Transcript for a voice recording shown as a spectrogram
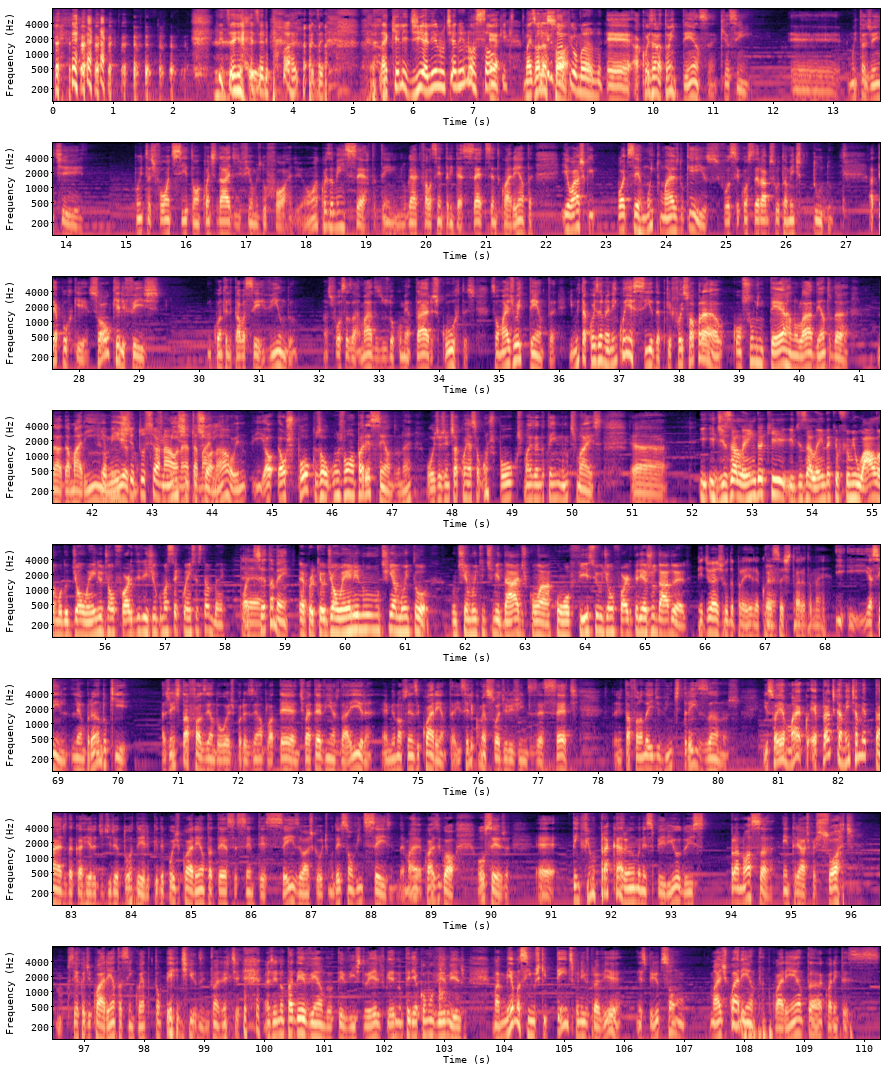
Isso aí, isso ele, porra, quer dizer, naquele dia ali não tinha nem noção É, do que, que, Mas olha que ele só, filmando. é, a coisa era tão intensa que assim, é, muita gente, muitas fontes citam a quantidade de filmes do Ford. É uma coisa meio incerta. Tem lugar que fala 137, 140. E eu acho que pode ser muito mais do que isso, se você considerar absolutamente tudo. Até porque só o que ele fez enquanto ele estava servindo as Forças Armadas, os documentários curtas, são mais de 80. E muita coisa não é nem conhecida, porque foi só para consumo interno lá dentro da, da, da Marinha Filme mesmo. institucional, Filme né, institucional, e, e ao- aos poucos alguns vão aparecendo. Né? Hoje a gente já conhece alguns poucos, mas ainda tem muitos mais. É, E, e diz a lenda que e diz a lenda que o filme O Álamo do John Wayne, o John Ford dirigiu algumas sequências também. pode É. ser também. É porque o John Wayne não tinha muito não tinha muita intimidade com, a, com o ofício e o John Ford teria ajudado ele. Pediu ajuda pra ele com É. essa história também. E, e- e, assim, lembrando que a gente está fazendo hoje, por exemplo, até a gente vai até Vinhas da Ira, é 1940. E se ele começou a dirigir em 17, a gente está falando aí de 23 anos. Isso aí é, mais, é praticamente a metade da carreira de diretor dele, porque depois de 40 até 66, eu acho que é o último dele, são 26, é mais- é quase igual. Ou seja, é, tem filme pra caramba nesse período e para nossa, entre aspas, sorte, cerca de 40, 50 estão perdidos. Então a gente, a gente não está devendo ter visto eles, porque não teria como ver mesmo. Mas mesmo assim, os que tem disponível para ver nesse período são mais de 40. 40, 40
